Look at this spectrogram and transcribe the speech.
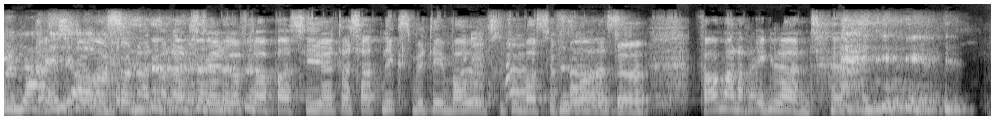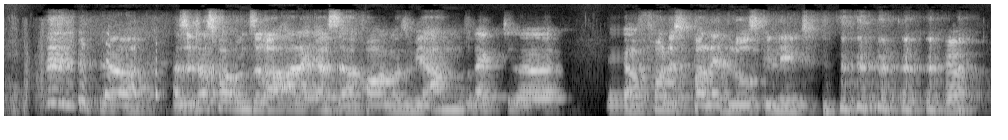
Und lacht Das ist aber aus. schon an anderen Stellen öfter passiert. Das hat nichts mit dem zu tun, was du vorhast. Fahr mal nach England. Ja, also das war unsere allererste Erfahrung. Also wir haben direkt äh, ja, volles Ballett losgelegt. Ja.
